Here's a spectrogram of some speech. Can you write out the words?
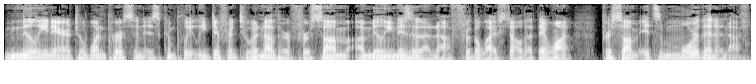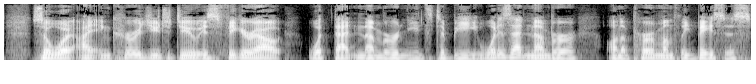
Millionaire to one person is completely different to another. For some, a million isn't enough for the lifestyle that they want. For some, it's more than enough. So what I encourage you to do is figure out what that number needs to be. What is that number? On a per monthly basis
